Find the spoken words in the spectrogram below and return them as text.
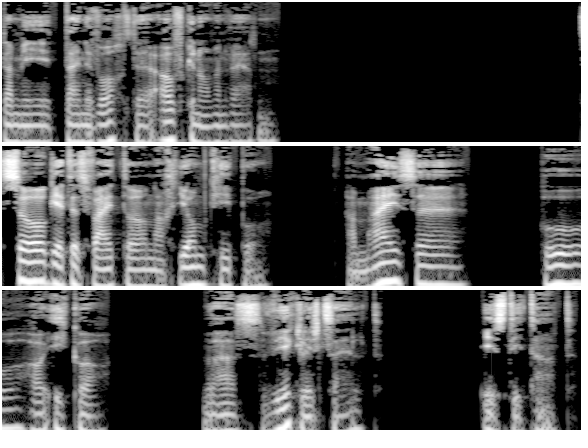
damit deine Worte aufgenommen werden. So geht es weiter nach Yom Kippur. Hamaise Hu Hoikor. Was wirklich zählt, ist die Tat.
